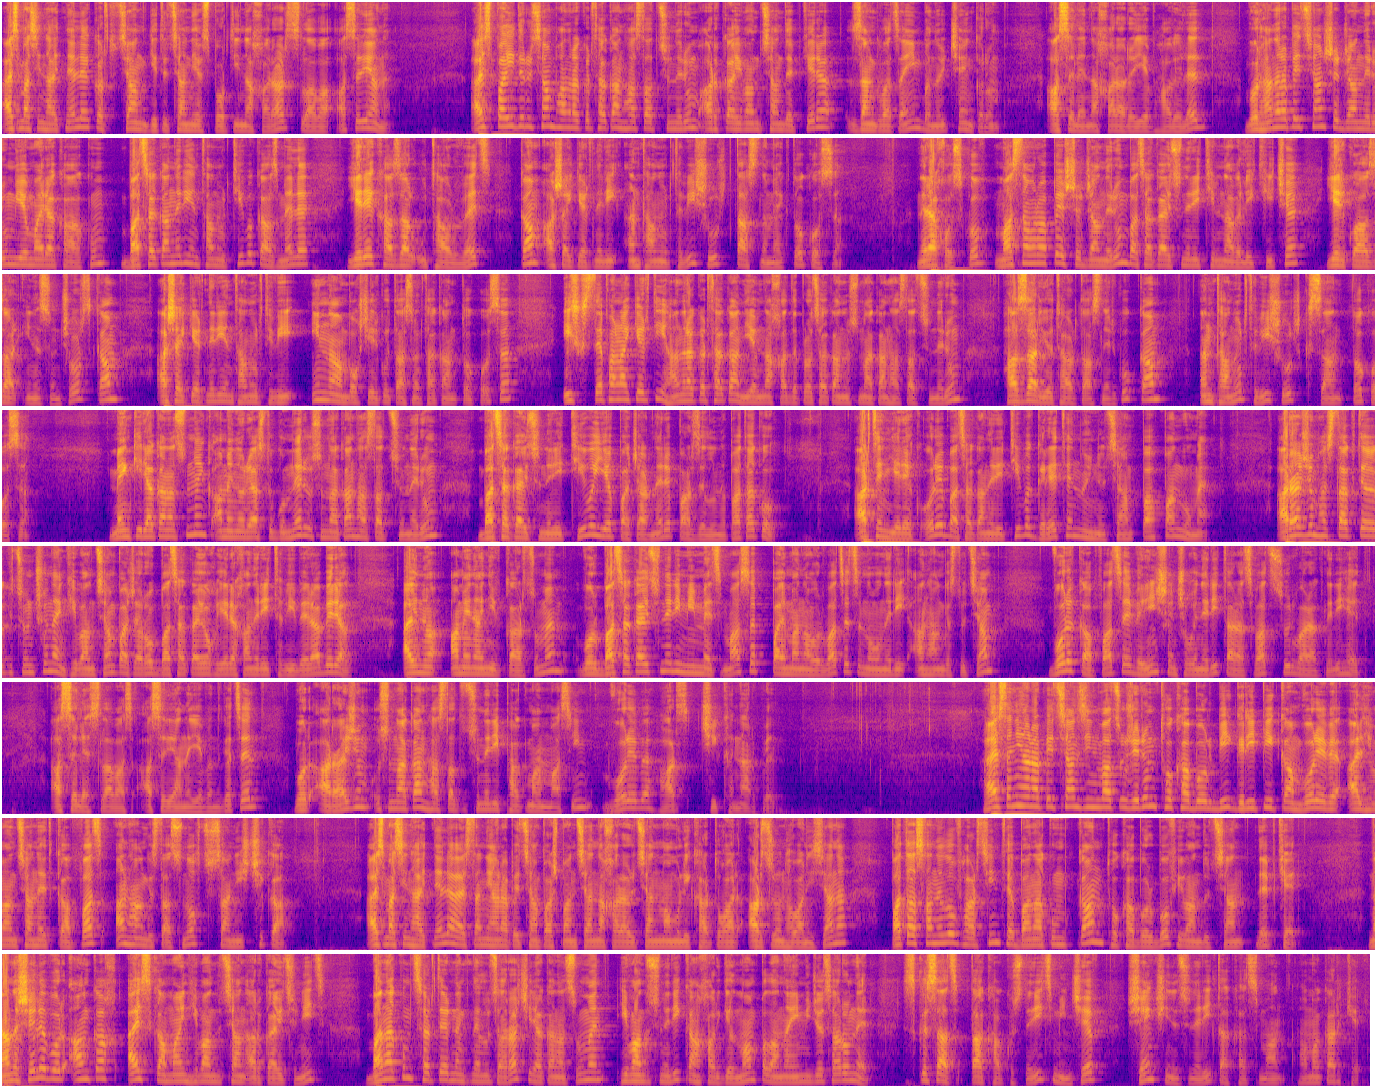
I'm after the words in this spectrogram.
Այս մասին հայտնել է կրթության, գիտության եւ սպորտի նախարար Սլավա Ասրյանը։ Այս պահի դրությամբ հանրակրթական հաստատություններում արկա հիվանդության դեպքերը զանգվածային բնույթ չեն կրում, ասել է նախարարը եւ հավելել, որ հանրապետության շրջաններում եւ մայրաքաղաքում բացականների ընդհանուր թիվը կազմել է 3806 կամ աշակերտների ընդհանուր թվի շուրջ 11%-ը։ Նրա խոսքով մասնավորապես շրջաններում բացակայությունների թիվն ավելի քիչ է 2094 կամ աշակերտների ընդհանուր թվի 9.2%-ը, իսկ Ստեփանակերտի հանրակրթական եւ նախադպրոցական ուսումնական հաստատություններում 1712 կամ ընդհանուր թվի շուրջ 20%-ը։ Մենք իրականացնում ենք ամենօրյա ստուգումներ ուսումնական հաստատություններում բացակայությունների թիվը եւ պատճառները ողջելու նպատակով։ Արդեն 3 օր է բացակաների թիվը գրեթե նույնությամբ պահպանվում է։ Առայժմ հստակ տեղեկություն չունենք հիվանդության պատճառով բացակայող երեխաների թվի վերաբերյալ, Այնուամենայնիվ կարծում եմ, որ բացակայությունների մի մեծ մասը պայմանավորված է ծնողների անհանգստությամբ, որը կապված է վերին շնչուղիների տարածված սուր վարակների հետ, ասել է Սլավաս Ասրյանը եւ ընդգծել, որ առայժմ ուսումնական հաստատությունների փակման մասին որևէ հարց չի քննարկվել։ Հայաստանի Հանրապետության զինված ուժերում թոքաբորբի, գրիպի կամ որևէ այլ հիվանդության հետ կապված անհանգստացնող ցուցանիշ չկա։ Այս մասին հայտնել է Հայաստանի Հանրապետության Պաշտպանության նախարարության մամուլի քարտուղար Արծրուն Հովանիսյանը, պատասխանելով հարցին, թե բանակում կան թոքաբորբով հիվանդության դեպքեր։ Նա նշել է, որ անկախ այս կամ այն հիվանդության արկայությունից բանակում ցրտերն ընկնելուց առաջ իրականացվում են հիվանդությունների կանխարգելման պլանային միջոցառումներ, սկսած տաք հագուստներից մինչև շենք շինությունների տաքացման համակարգեր։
